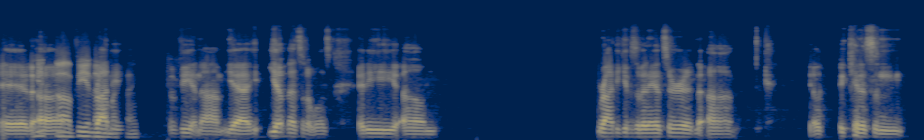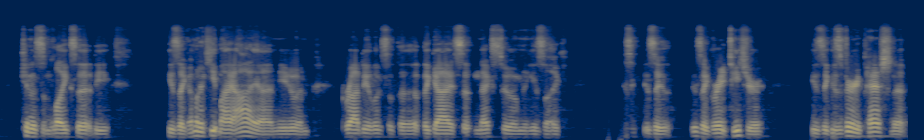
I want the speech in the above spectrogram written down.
And uh, uh, Vietnam, Rodney, I think. Vietnam, yeah, he, yep, that's what it was. And he, um, Rodney gives him an answer, and uh, you know, Kinison Kinison likes it. And he he's like, "I'm gonna keep my eye on you." And Rodney looks at the the guy sitting next to him, and he's like, "He's, he's a he's a great teacher." He's like, he's very passionate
